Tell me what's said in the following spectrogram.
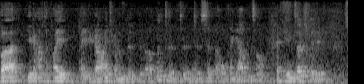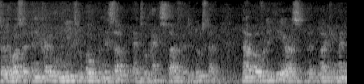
But you're going to have to pay pay the guy to come and do the development, to, to, to set the whole thing up and so on. in touch with it. So there was an incredible need to open this up and to hack stuff and to do stuff. Now, over the years, like in many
